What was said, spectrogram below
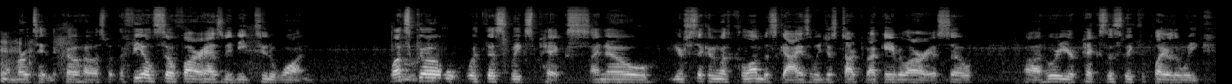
I'm rotating the co-host. But the field so far has me beat two to one. Let's go with this week's picks. I know you're sticking with Columbus guys, and we just talked about Gabriel Arias. So uh, who are your picks this week for Player of the Week?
